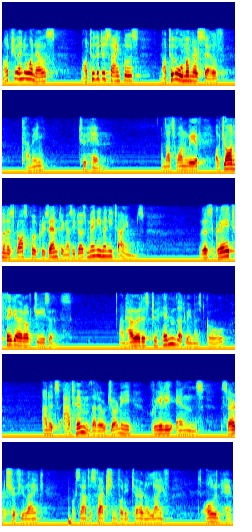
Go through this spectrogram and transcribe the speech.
Not to anyone else, not to the disciples, not to the woman herself, coming to him. And that's one way of, of John in his gospel presenting, as he does many, many times, this great figure of Jesus and how it is to Him that we must go, and it's at Him that our journey really ends. The search, if you like, for satisfaction, for eternal life, it's all in Him.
